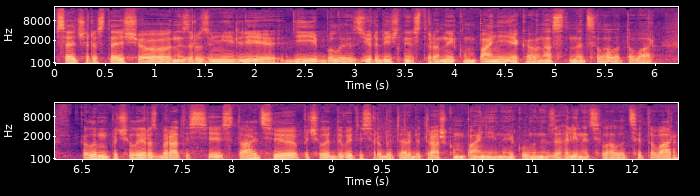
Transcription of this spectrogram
Все через те, що незрозумілі дії були з юридичної сторони компанії, яка у нас надсилала товар. Коли ми почали розбиратися з цією ситуацією, почали дивитися, робити арбітраж компанії, на яку вони взагалі надсилали цей товар.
